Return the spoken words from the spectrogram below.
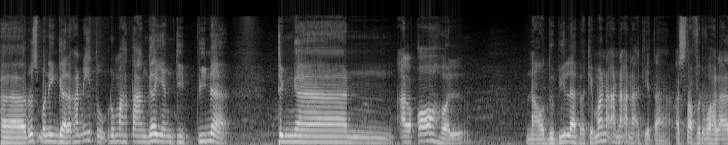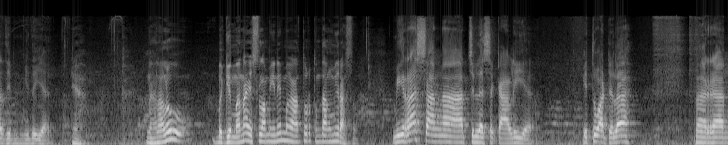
harus meninggalkan itu rumah tangga yang dibina dengan alkohol. Naudzubillah bagaimana anak-anak kita? Astagfirullahaladzim gitu ya. Ya. Nah, lalu bagaimana Islam ini mengatur tentang miras? Miras sangat jelas sekali ya. Itu adalah barang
